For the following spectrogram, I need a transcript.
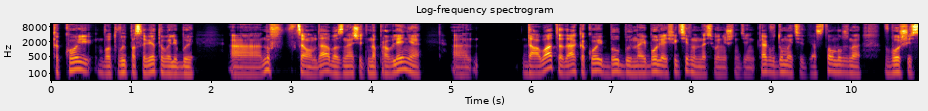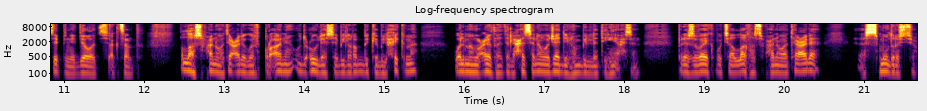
какой вот вы посоветовали бы, а, ну, в целом, да, обозначить направление а, давата, да, какой был бы наиболее эффективным на сегодняшний день? Как вы думаете, на что нужно в большей степени делать акцент? الله سبحانه وتعالى يقول في القرآن ادعوا إلى سبيل ربك بالحكمة والموعظة الحسنة وجادلهم بالتي هي أحسن. Призывай к пути Аллаха Субхану Ва с мудростью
